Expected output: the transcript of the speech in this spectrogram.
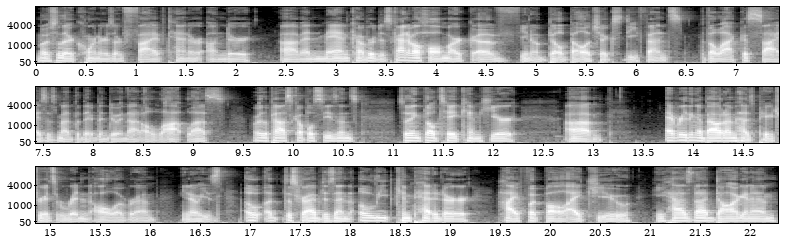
Most of their corners are 5'10 or under. Um, and man coverage is kind of a hallmark of, you know, Bill Belichick's defense. But the lack of size has meant that they've been doing that a lot less over the past couple seasons. So I think they'll take him here. Um, everything about him has Patriots written all over him. You know, he's uh, described as an elite competitor, high football IQ. He has that dog in him.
